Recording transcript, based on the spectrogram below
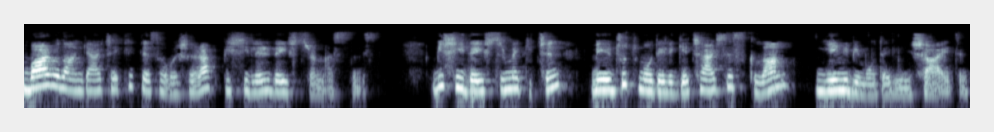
Var olan gerçeklikle savaşarak bir şeyleri değiştiremezsiniz. Bir şey değiştirmek için mevcut modeli geçersiz kılan yeni bir model inşa edin.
